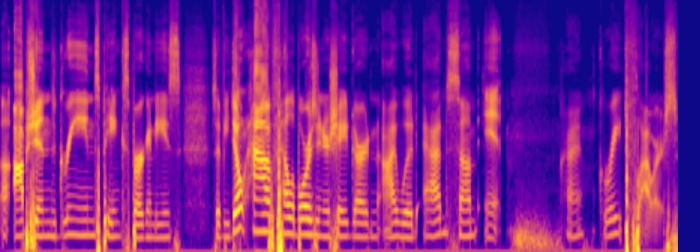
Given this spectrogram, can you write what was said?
uh, options, greens, pinks, burgundies. So if you don't have hellebores in your shade garden, I would add some in. Okay, great flowers.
